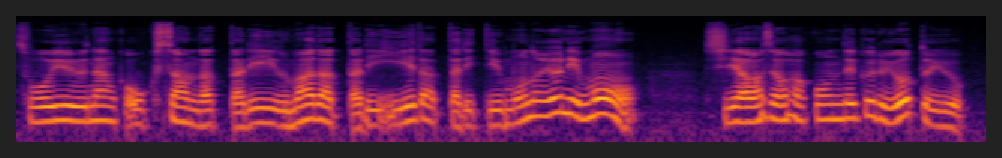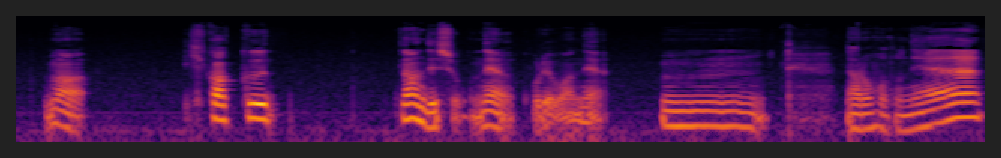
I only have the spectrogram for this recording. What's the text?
そういうなんか奥さんだったり馬だったり家だったりっていうものよりも幸せを運んでくるよというまあ比較なんでしょうねこれはね。うーん。なるほどね。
